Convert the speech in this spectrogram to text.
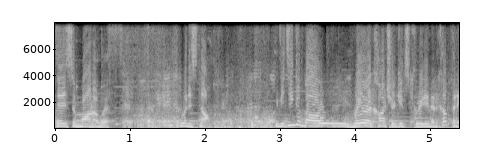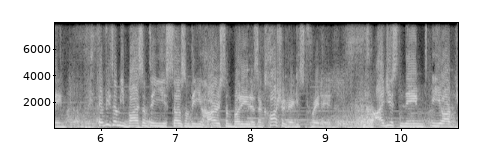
that it's a monolith when it's not. If you think about where a contract gets created in a company, every time you buy something, you sell something, you hire somebody, there's a contract that gets created. I just named ERP,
